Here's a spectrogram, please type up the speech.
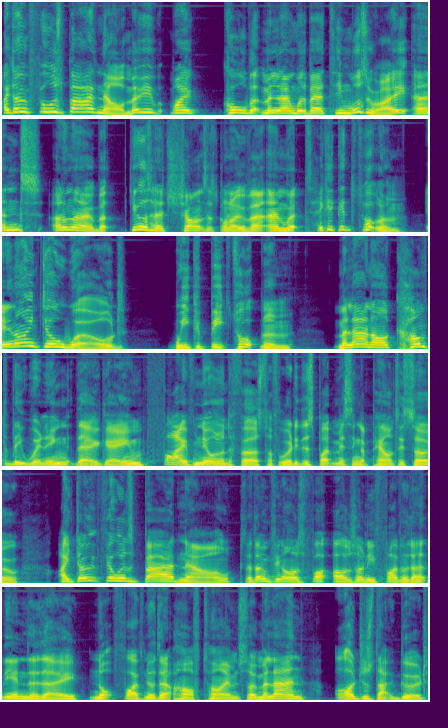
I don't feel as bad now. Maybe my call that Milan were the better team was alright, and I don't know, but Gil's had a chance that's gone over, and we're taking it to Tottenham. In an ideal world, we could beat Tottenham. Milan are comfortably winning their game, 5 0 in the first half already, despite missing a penalty. So I don't feel as bad now, because I don't think I was I was only 5 0 down at the end of the day, not 5 0 down at half time. So Milan are just that good.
